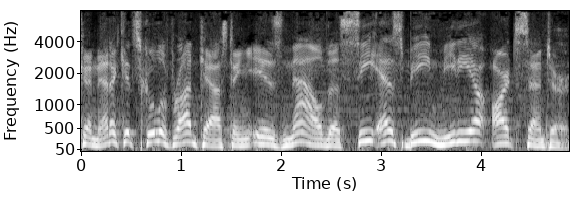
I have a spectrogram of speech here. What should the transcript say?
Connecticut School of Broadcasting is now the CSB Media Arts Center,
